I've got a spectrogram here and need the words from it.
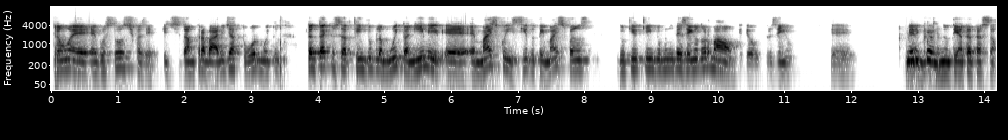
Então, é, é, gostoso de fazer, porque te dá um trabalho de ator muito... Tanto é que quem dubla muito anime é, é mais conhecido, tem mais fãs do que quem dubla um desenho normal, entendeu? Um desenho... É, Americana. Não tem a tentação.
